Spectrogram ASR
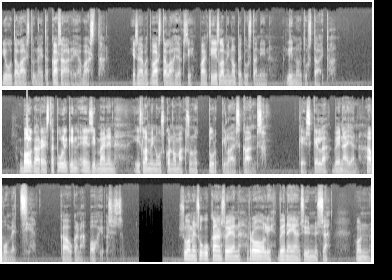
juutalaistuneita kasaareja vastaan ja saivat vastalahjaksi paitsi islamin opetusta niin linnoitustaitoa. Bolgareista tulikin ensimmäinen islamin uskon omaksunut turkkilaiskansa keskellä Venäjän havumetsiä kaukana pohjoisessa. Suomen sukukansojen rooli Venäjän synnyssä on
